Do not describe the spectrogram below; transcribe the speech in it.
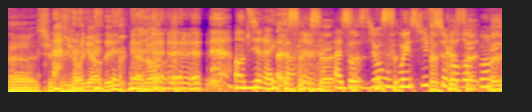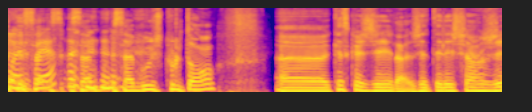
euh, je, je vais regarder. Alors, en direct. hein. ça- Attention, ça- vous pouvez suivre sur que ça- parce que europe1.fr. ça, bouge tout le temps. Euh, Qu'est-ce que j'ai là? J'ai téléchargé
